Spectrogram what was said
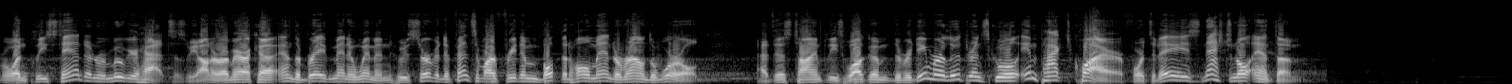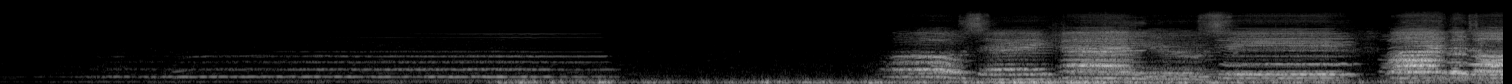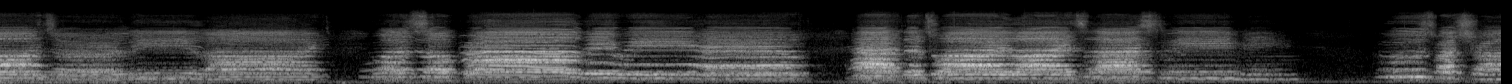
Everyone, please stand and remove your hats as we honor America and the brave men and women who serve in defense of our freedom both at home and around the world. At this time, please welcome the Redeemer Lutheran School Impact Choir for today's national anthem. Spatra.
